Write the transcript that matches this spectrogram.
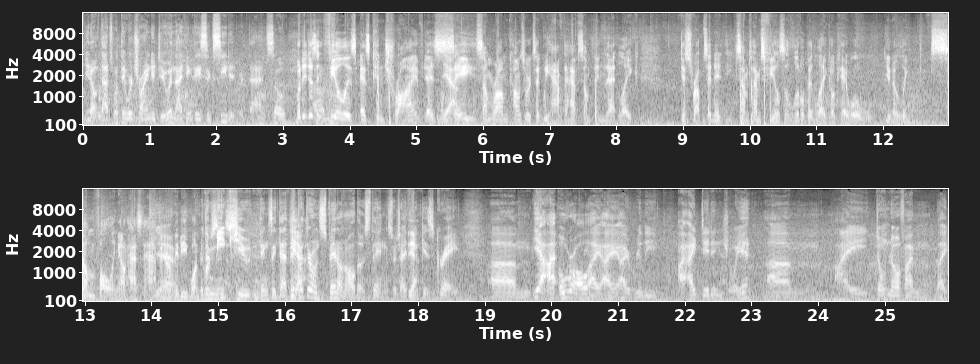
you know, that's what they were trying to do and I think they succeeded with that. So But it doesn't um, feel as as contrived as Yeah. say some rom coms where it's like we have to have something that like disrupts it and it sometimes feels a little bit like okay well you know like some falling out has to happen or maybe one or the meet cute and things like that. They Yeah. put their own spin on all those things, which I think Yeah. is great. Um, yeah, I, overall, I, I, I really, I, I did enjoy it. Um, I don't know if I'm like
